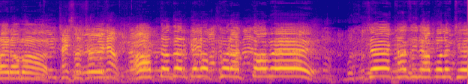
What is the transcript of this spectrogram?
ভাইরা আমার। আপনাদেরকে লক্ষ্য রাখতে হবে শেখ হাসিনা বলেছে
